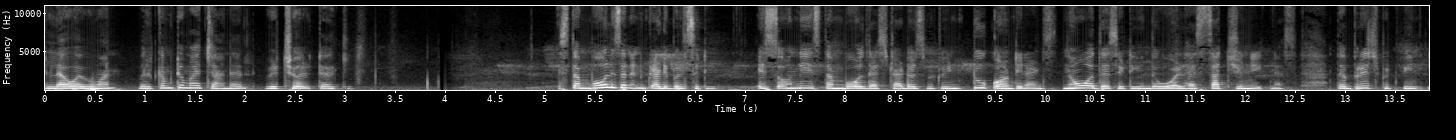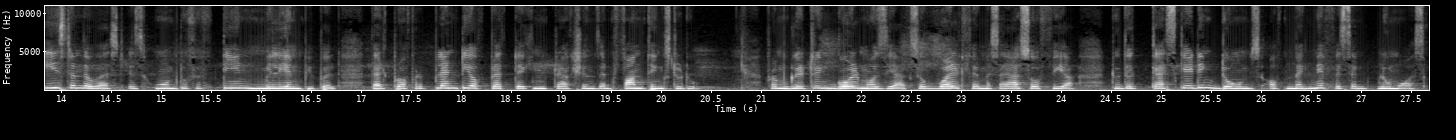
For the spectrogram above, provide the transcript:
Hello everyone, welcome to my channel Virtual Turkey. Istanbul is an incredible city. It's only Istanbul that straddles between two continents. No other city in the world has such uniqueness. The bridge between east and the west is home to 15 million people that offer plenty of breathtaking attractions and fun things to do. From glittering gold mosaics of world famous Hagia Sophia to the cascading domes of magnificent Blue Mosque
